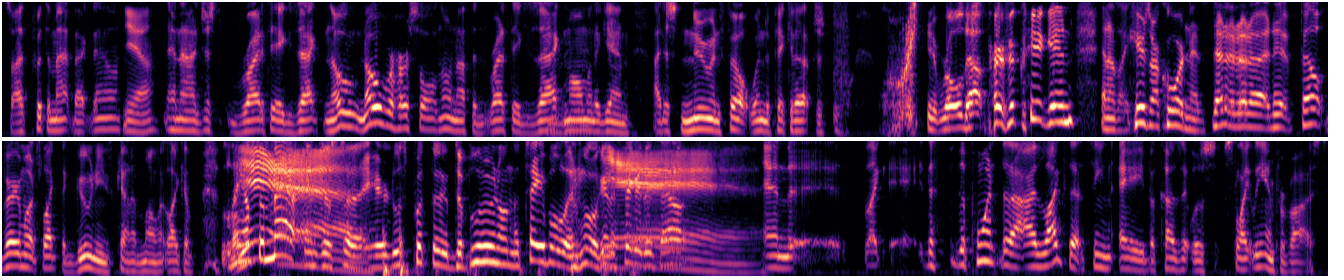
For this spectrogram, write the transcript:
So I put the map back down. Yeah. And I just right at the exact no no rehearsal, no nothing. Right at the exact moment again, I just knew and felt when to pick it up. Just it rolled out perfectly again, and I was like, "Here's our coordinates." Da da da da, and it felt very much like the Goonies kind of moment, like a lay up the map and just uh, here, let's put the doubloon on the table, and we're gonna figure this out Yeah. and like the the point that I liked that scene a because it was slightly improvised,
